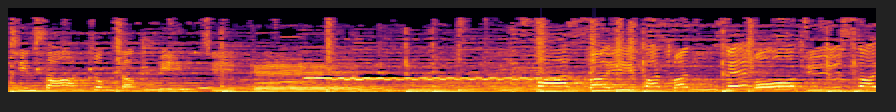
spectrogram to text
千山中登天捷径，粉写我绝世传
